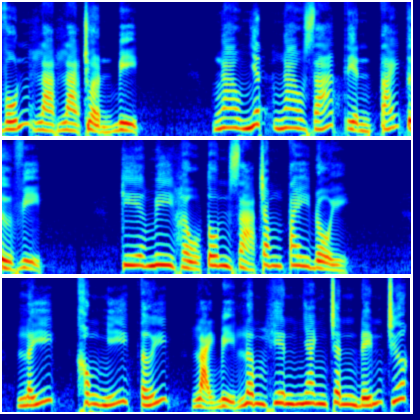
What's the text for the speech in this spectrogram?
vốn là là chuẩn bị. Ngao nhất ngao giá tiền tái từ vị. Kia mi hầu tôn giả trong tay đổi. Lấy, không nghĩ tới, lại bị Lâm Hiên nhanh chân đến trước.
